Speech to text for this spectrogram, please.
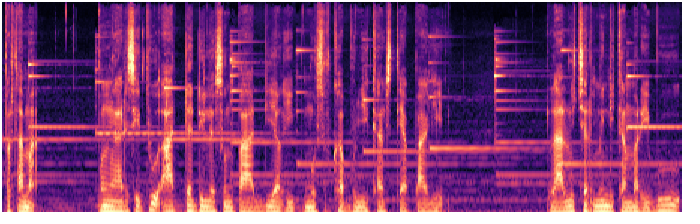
Pertama, penglaris itu ada di lesung padi yang ibumu suka bunyikan setiap pagi. Lalu cermin di kamar ibu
